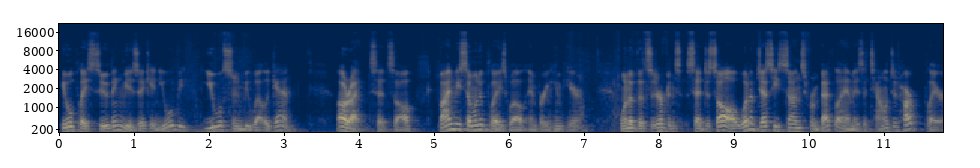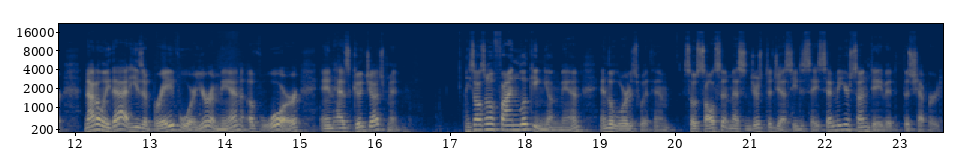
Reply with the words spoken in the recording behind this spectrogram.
He will play soothing music, and you will, be, you will soon be well again. All right, said Saul, find me someone who plays well and bring him here. One of the servants said to Saul, One of Jesse's sons from Bethlehem is a talented harp player. Not only that, he's a brave warrior, a man of war, and has good judgment. He's also a fine looking young man, and the Lord is with him. So Saul sent messengers to Jesse to say, Send me your son David, the shepherd.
